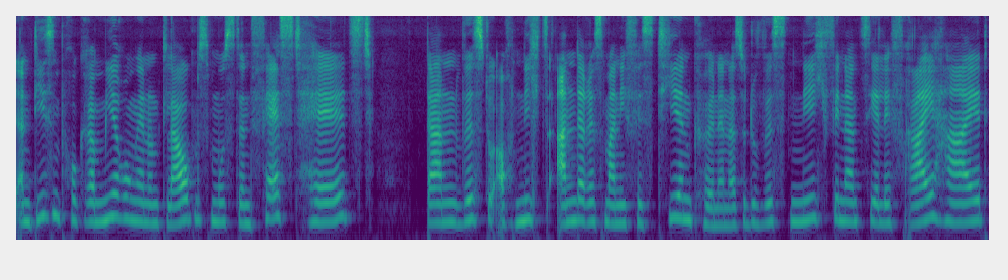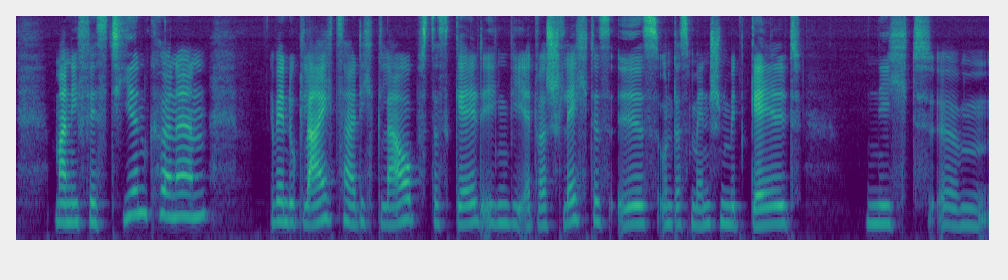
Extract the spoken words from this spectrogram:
an diesen Programmierungen und Glaubensmustern festhältst, dann wirst du auch nichts anderes manifestieren können. Also du wirst nicht finanzielle Freiheit manifestieren können, wenn du gleichzeitig glaubst, dass Geld irgendwie etwas Schlechtes ist und dass Menschen mit Geld nicht ähm,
